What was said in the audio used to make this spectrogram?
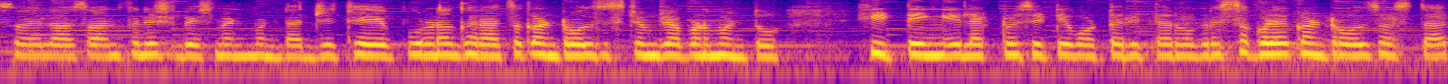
सो याला असं अनफिनिश्ड बेसमेंट म्हणतात जिथे पूर्ण घराचं कंट्रोल सिस्टम जे आपण म्हणतो हिटिंग इलेक्ट्रिसिटी वॉटर हिटर वगैरे सगळे कंट्रोल्स असतात.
